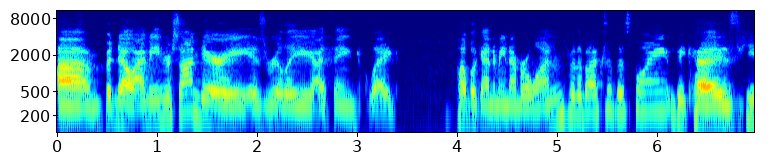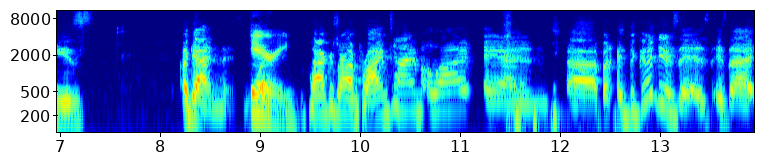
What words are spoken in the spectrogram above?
Um, but no, I mean, Rashan Gary is really, I think, like public enemy number one for the Bucs at this point because he's again, scary. Like, Packers are on prime time a lot, and uh, but the good news is is that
